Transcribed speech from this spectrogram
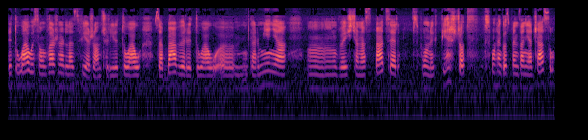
Rytuały są ważne dla zwierząt, czyli rytuał zabawy, rytuał karmienia, mm, wyjścia na spacer, wspólnych pieszczot, wspólnego spędzania czasu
